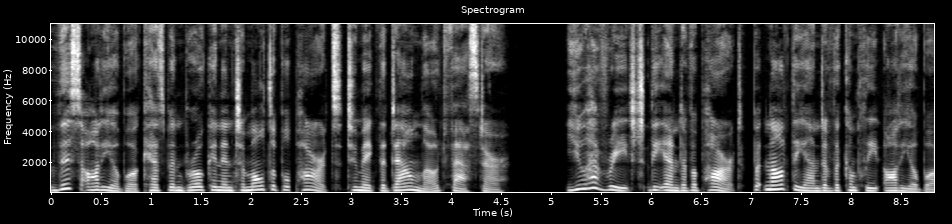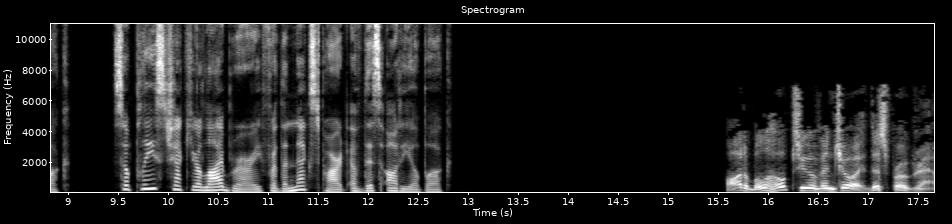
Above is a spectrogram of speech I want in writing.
This audiobook has been broken into multiple parts to make the download faster. You have reached the end of a part, but not the end of the complete audiobook. So please check your library for the next part of this audiobook. Audible hopes you have enjoyed this program.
